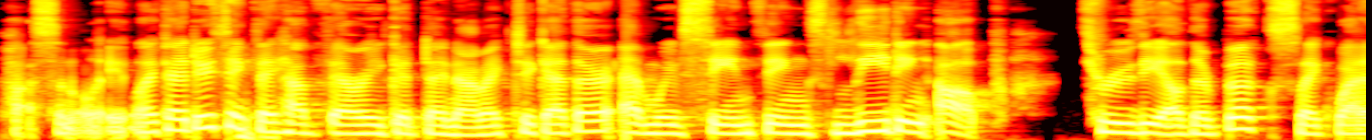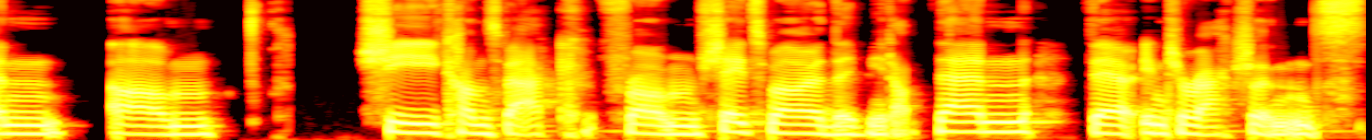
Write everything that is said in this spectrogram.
personally. Like, I do think they have very good dynamic together, and we've seen things leading up through the other books, like when um, she comes back from Shadesmar and they meet up then, their interactions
